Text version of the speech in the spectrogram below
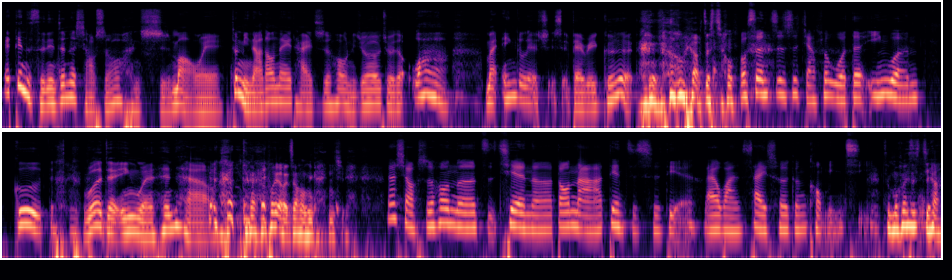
哎，电子词典真的小时候很时髦哎，就你拿到那一台之后。你就会觉得哇，My English is very good，然后有这种，我甚至是讲说我的英文 good，我的英文很好，对，会有这种感觉。那小时候呢，子倩呢都拿电子词典来玩赛车跟孔明棋，怎么会是这样？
